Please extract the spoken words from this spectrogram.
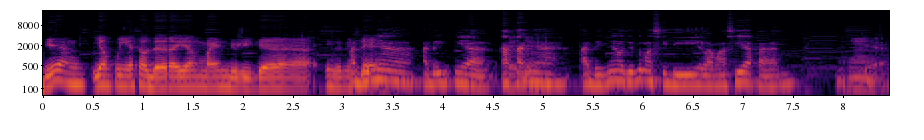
Dia yang yang punya saudara yang main di Liga Indonesia. ya? adiknya adiknya ya kakaknya adiknya waktu itu masih di La Masia kan Hmm. Iya.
